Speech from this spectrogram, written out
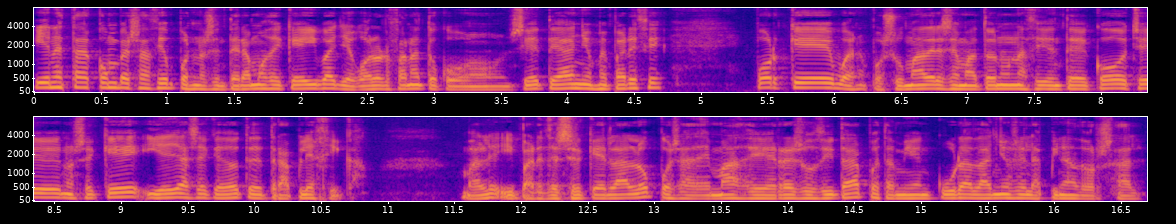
Y en esta conversación pues nos enteramos de que Eva llegó al orfanato con 7 años me parece porque bueno pues su madre se mató en un accidente de coche no sé qué y ella se quedó tetrapléjica ¿vale? Y parece ser que el halo pues además de resucitar pues también cura daños en la espina dorsal.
